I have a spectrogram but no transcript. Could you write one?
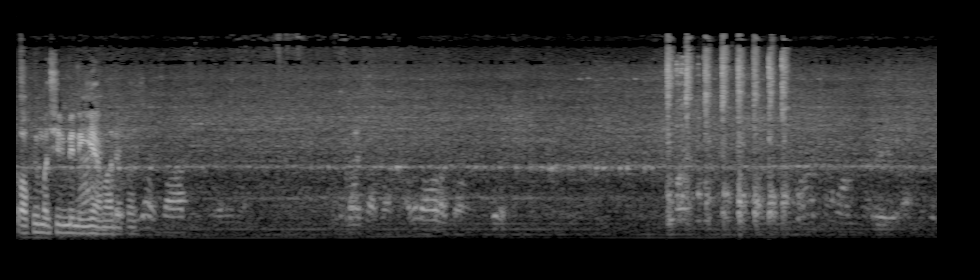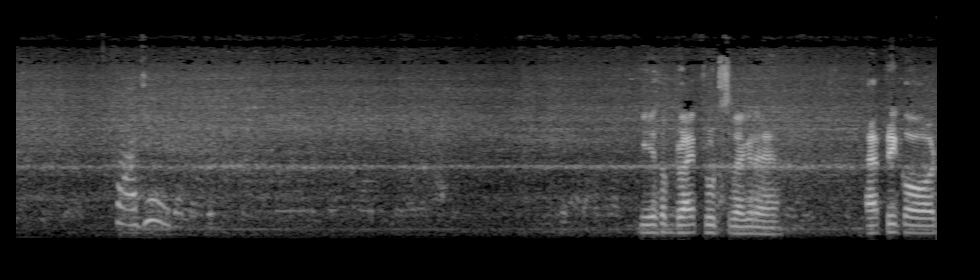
कॉफ़ी मशीन भी नहीं है हमारे पास। काजू ये सब ड्राई फ्रूट्स वगैरह है। एप्रिकॉट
